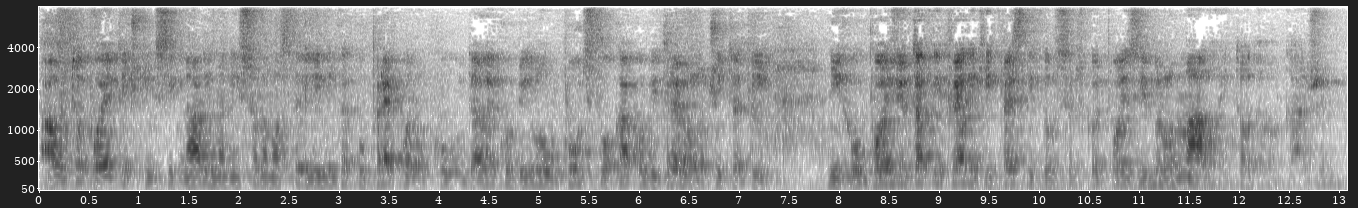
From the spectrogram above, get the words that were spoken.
autopoetičkim signalima nisu nam ostavili nikakvu preporuku, daleko bilo uputstvo kako bi trebalo čitati njihovu poeziju. Takvih velikih pesnika u srpskoj poeziji vrlo malo i to da vam kažem.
